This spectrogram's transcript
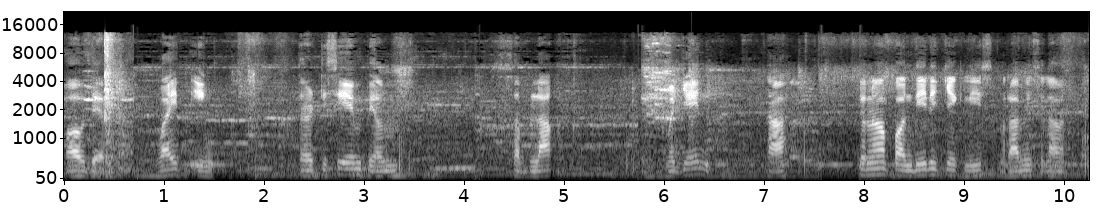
powder. White ink. 30 cm film. Sa black. Magenta. Ito naman po ang daily checklist. Maraming salamat po.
